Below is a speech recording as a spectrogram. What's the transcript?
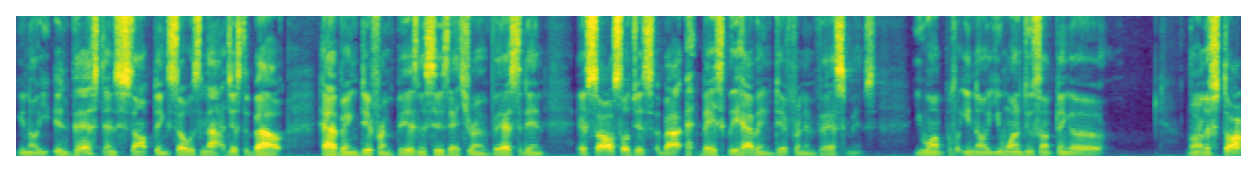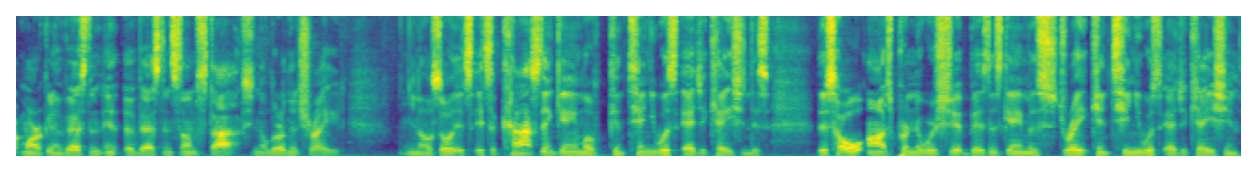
You know, you invest in something. So it's not just about having different businesses that you're invested in. It's also just about basically having different investments. You want you know, you want to do something uh learn the stock market, invest in invest in some stocks, you know, learn the trade. You know, so it's it's a constant game of continuous education. This this whole entrepreneurship business game is straight continuous education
